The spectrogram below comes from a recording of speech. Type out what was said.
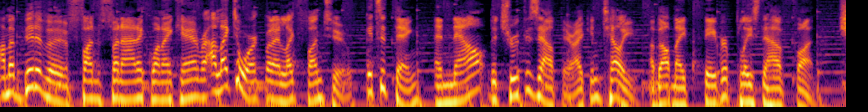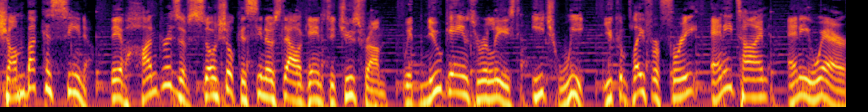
I'm a bit of a fun fanatic when I can. I like to work, but I like fun too. It's a thing. And now the truth is out there. I can tell you about my favorite place to have fun. Chumba Casino. They have hundreds of social casino style games to choose from with new games released each week. You can play for free anytime, anywhere.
